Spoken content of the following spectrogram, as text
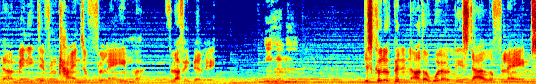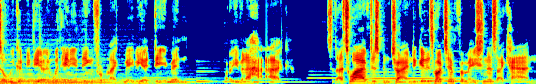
there are many different kinds of flame, Fluffy Billy. Mm-hmm. This could have been an otherworldly style of flame, so we could be dealing with anything from like maybe a demon or even a hag. So that's why I've just been trying to get as much information as I can.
